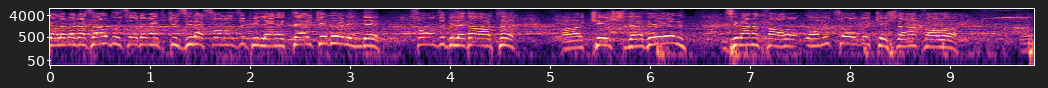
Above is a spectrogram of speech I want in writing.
qələbə qazanır. Bu isə o deməkdir ki, Zirə sonuncu pilləni tərk edir. İndi sonuncu pillədə artıq ə, Keşlədir. Zirənin xalı 13 oldu, Keşlərin xalı ə,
